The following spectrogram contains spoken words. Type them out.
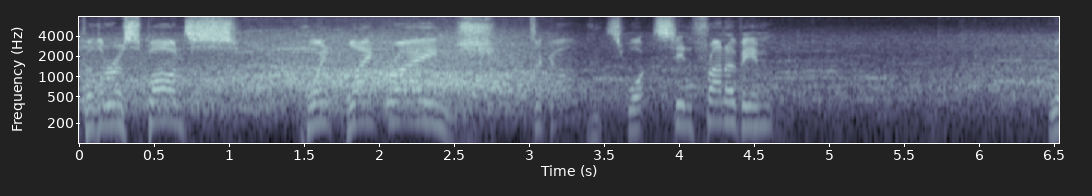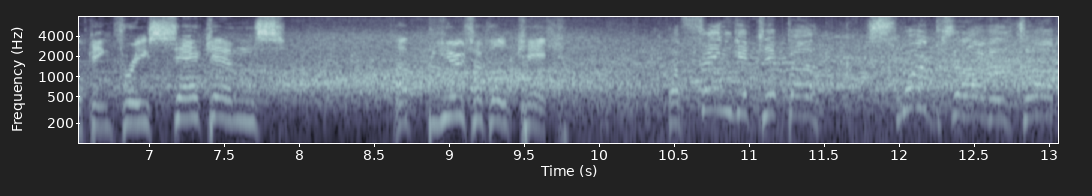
For the response, point blank range. That's what's in front of him. Looking for his seconds. A beautiful kick. The finger tipper swoops it over the top.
